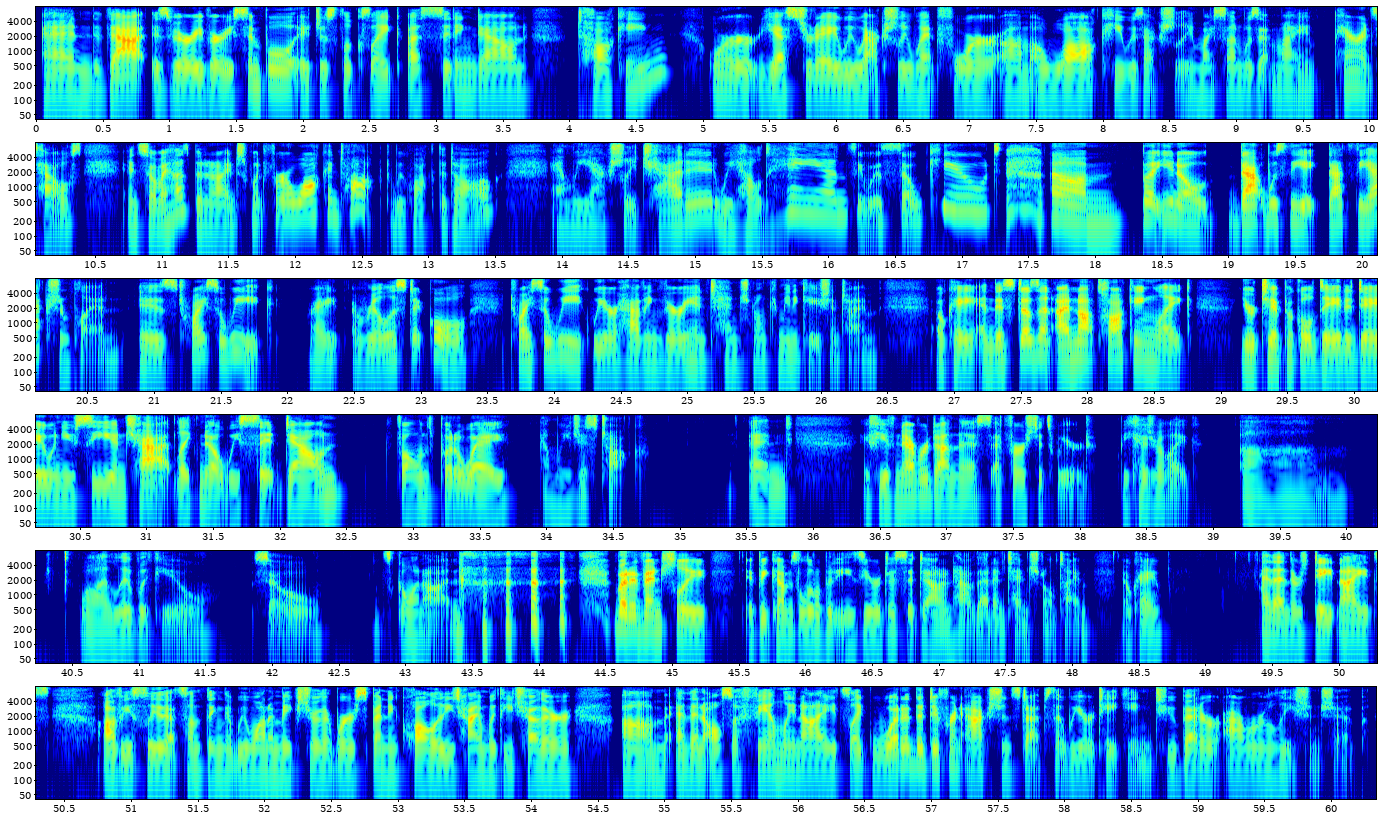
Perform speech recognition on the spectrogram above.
And that is very, very simple. It just looks like us sitting down, talking or yesterday we actually went for um, a walk. He was actually my son was at my parents house and so my husband and i just went for a walk and talked. We walked the dog and we actually chatted. We held hands. It was so cute. Um, but you know that was the that's the action plan is twice a week right? A realistic goal. Twice a week we are having very intentional communication time okay? And this doesn't i'm not talking like your typical day to day when you see and chat. Like no we sit down phones put away and we just talk and if you've never done this, at first it's weird because you're like, um, well, I live with you. So what's going on? but eventually it becomes a little bit easier to sit down and have that intentional time. Okay. And then there's date nights. Obviously, that's something that we want to make sure that we're spending quality time with each other. Um, and then also family nights. Like, what are the different action steps that we are taking to better our relationship?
